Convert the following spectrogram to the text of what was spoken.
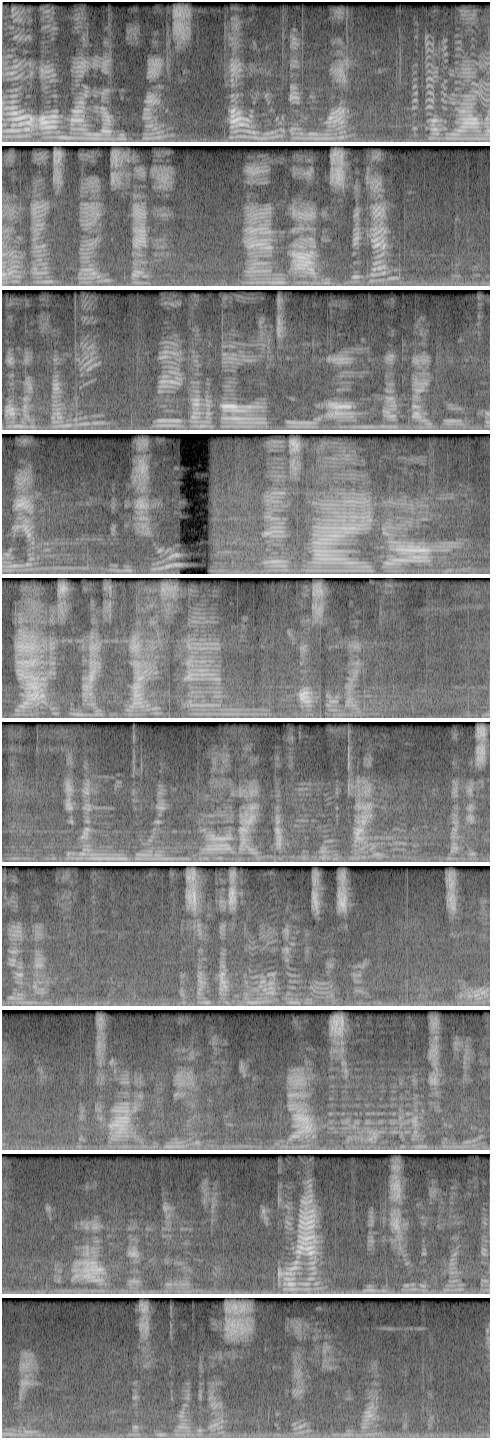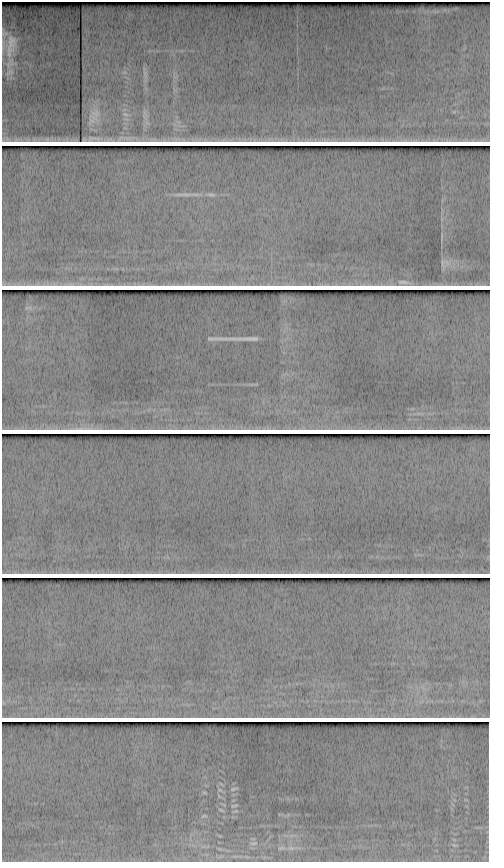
Hello all my lovely friends. How are you everyone? Hope you are well and stay safe. And uh, this weekend, all my family, we gonna go to um, have like a Korean BBQ. It's like um, yeah, it's a nice place and also like even during uh, like after COVID time, but it still have uh, some customer in this restaurant. So let's try with me. Yeah, so I'm gonna show you about that uh, Korean BBQ with my family. Let's enjoy with us, okay, everyone. đang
